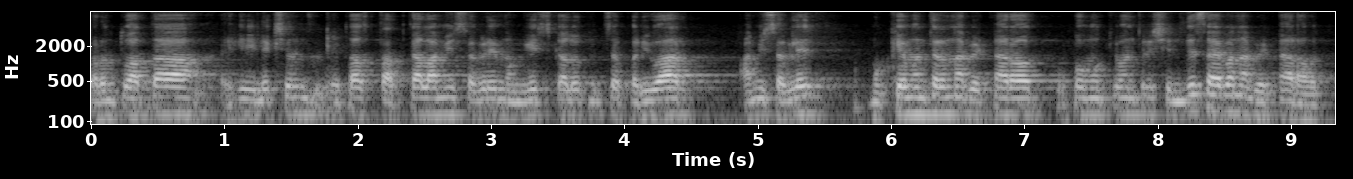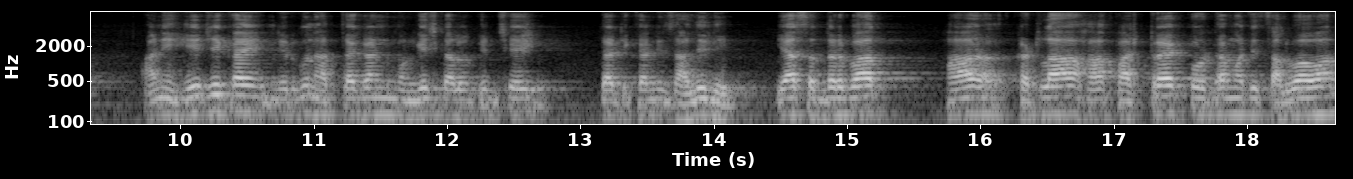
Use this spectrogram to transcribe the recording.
परंतु आता हे इलेक्शन होताच तात्काळ आम्ही सगळे मंगेश कालोकीचा परिवार आम्ही सगळे मुख्यमंत्र्यांना भेटणार आहोत उपमुख्यमंत्री शिंदे साहेबांना भेटणार आहोत. आणि हे जे काय निर्गुण हत्याकांड मंगेश कालोकींचे त्या ठिकाणी झालेले या संदर्भात हा खटला हा फास्ट ट्रॅक कोर्टामध्ये चालवावा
